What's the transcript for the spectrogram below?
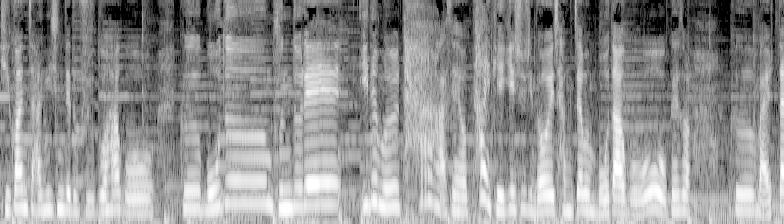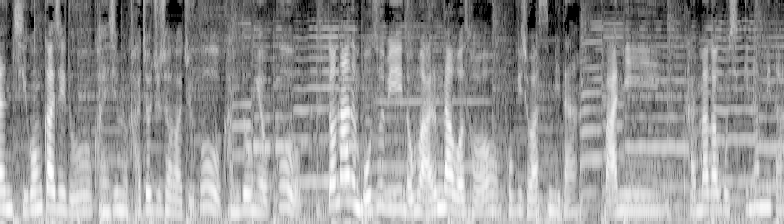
기관장이신데도 불구하고 그 모든 분들의 이름을 다 아세요. 다 이렇게 얘기해 주신 너의 장점은 뭐다고. 그래서 그 말단 직원까지도 관심을 가져주셔가지고 감동이었고 떠나는 모습이 너무 아름다워서 보기 좋았습니다. 많이 닮아가고 싶긴 합니다.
